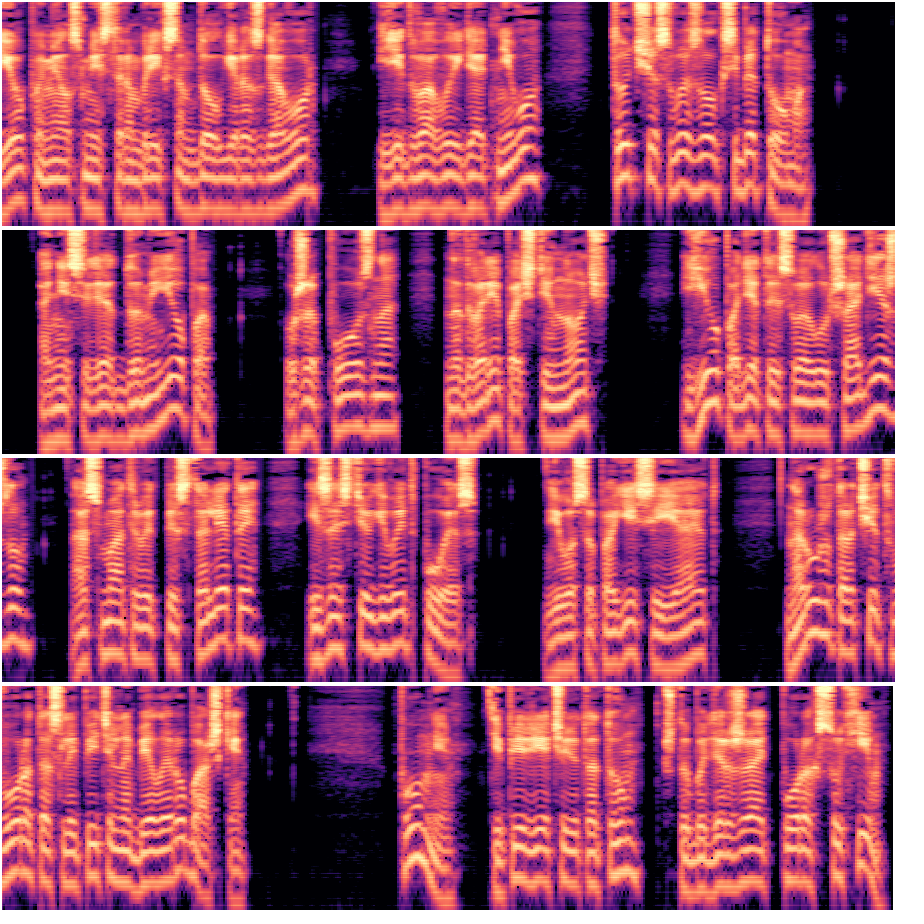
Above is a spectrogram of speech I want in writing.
Йоп имел с мистером Бриксом долгий разговор, и, едва выйдя от него, тотчас вызвал к себе Тома. Они сидят в доме Йопа. Уже поздно, на дворе почти ночь. Йоп, одетый в свою лучшую одежду, осматривает пистолеты и застегивает пояс. Его сапоги сияют, наружу торчит ворот ослепительно-белой рубашки. «Помни, Теперь речь идет о том, чтобы держать порох сухим,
